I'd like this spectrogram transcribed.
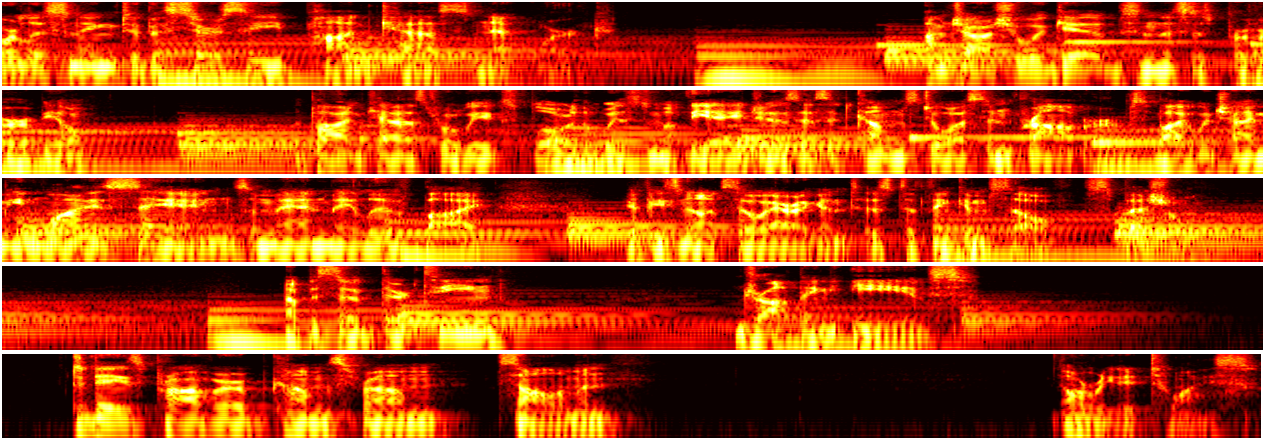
You're listening to the CiRCE Podcast Network. I'm Joshua Gibbs, and this is Proverbial, the podcast where we explore the wisdom of the ages as it comes to us in Proverbs, by which I mean wise sayings a man may live by if he's not so arrogant as to think himself special. Episode 13 Dropping Eaves. Today's proverb comes from Solomon. I'll read it twice.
